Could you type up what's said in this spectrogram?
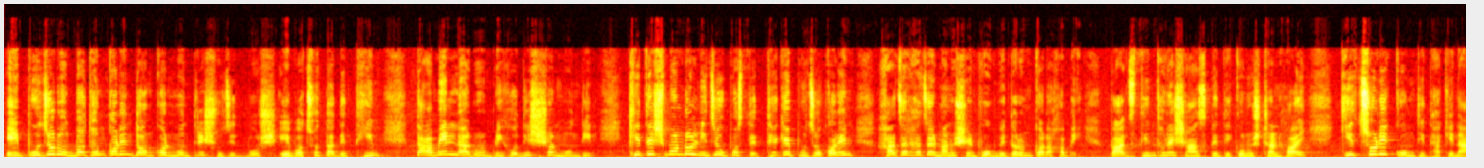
এই পুজোর উদ্বোধন করেন দমকল মন্ত্রী সুজিত বোস। এবছর তাদের থিম তামিলনাড়ুর বৃহদীশ্বর মন্দির। ক্ষিতীশ মণ্ডল নিজে উপস্থিত থেকে পুজো করেন। হাজার হাজার মানুষের ভোগ বিতরণ করা হবে। পাঁচ দিন ধরে সাংস্কৃতিক অনুষ্ঠান হয়। কিছুরই কমতি থাকে না।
